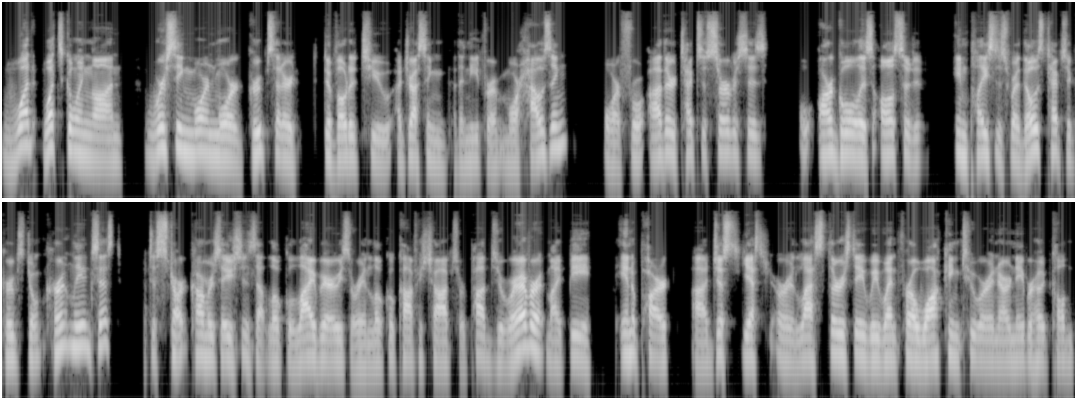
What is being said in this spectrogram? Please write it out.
What what's going on? We're seeing more and more groups that are devoted to addressing the need for more housing or for other types of services our goal is also to, in places where those types of groups don't currently exist, to start conversations at local libraries or in local coffee shops or pubs or wherever it might be in a park. Uh, just yesterday or last Thursday, we went for a walking tour in our neighborhood called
